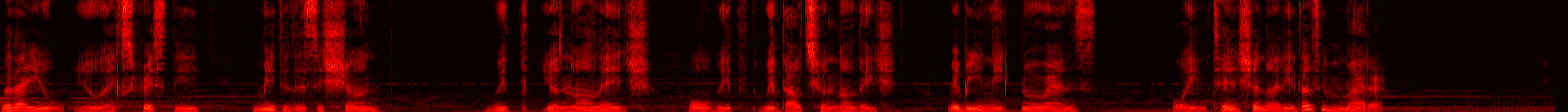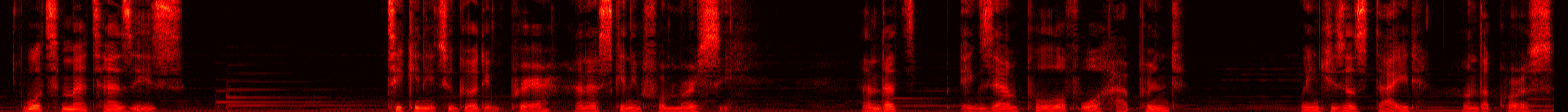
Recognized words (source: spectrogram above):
Whether you, you expressly made the decision with your knowledge or with without your knowledge, maybe in ignorance or intentionally, it doesn't matter. What matters is taking it to God in prayer and asking Him for mercy. And that's example of what happened when Jesus died on the cross.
